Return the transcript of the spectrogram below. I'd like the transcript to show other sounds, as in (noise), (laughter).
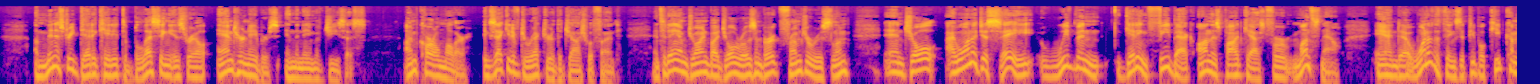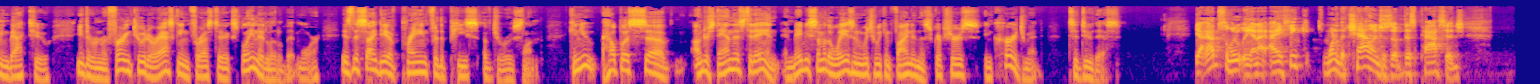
a ministry dedicated to blessing Israel and her neighbors in the name of Jesus. I'm Carl Moeller, Executive Director of the Joshua Fund. And today I'm joined by Joel Rosenberg from Jerusalem. And Joel, I want to just say we've been getting feedback on this podcast for months now. And uh, one of the things that people keep coming back to, either in referring to it or asking for us to explain it a little bit more, is this idea of praying for the peace of Jerusalem. Can you help us uh, understand this today and, and maybe some of the ways in which we can find in the scriptures encouragement to do this? Yeah, absolutely. And I, I think one of the challenges of this passage,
